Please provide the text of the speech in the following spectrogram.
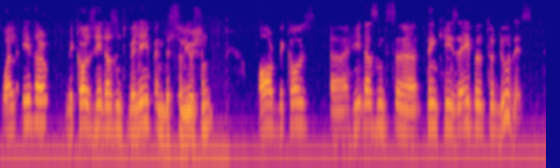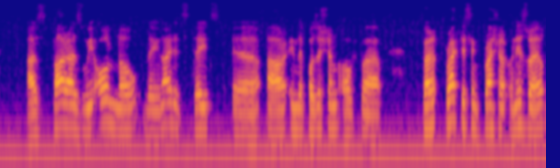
Well, either because he doesn't believe in this solution or because uh, he doesn't uh, think he's able to do this. As far as we all know, the United States uh, are in the position of uh, practicing pressure on Israel.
